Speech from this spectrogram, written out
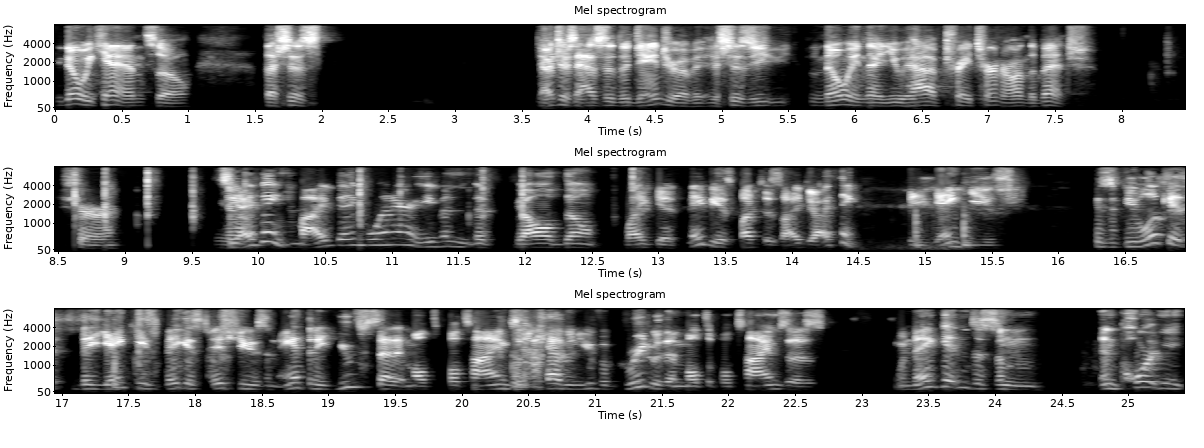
you know we can. So that's just that just adds to the danger of it. It's just you, knowing that you have Trea Turner on the bench. Sure. See, I think my big winner, even if y'all don't like it, maybe as much as I do, I think the Yankees because if you look at the Yankees' biggest issues, and Anthony, you've said it multiple times, and Kevin, you've agreed with him multiple times, is when they get into some important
